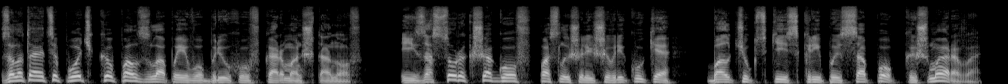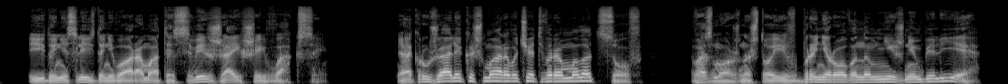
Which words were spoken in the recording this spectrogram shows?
золотая цепочка ползла по его брюху в карман штанов, и за сорок шагов послышались Шеврикуке балчукские скрипы сапог Кошмарова и донеслись до него ароматы свежайшей ваксы. Окружали Кошмарова четверо молодцов, возможно, что и в бронированном нижнем белье,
